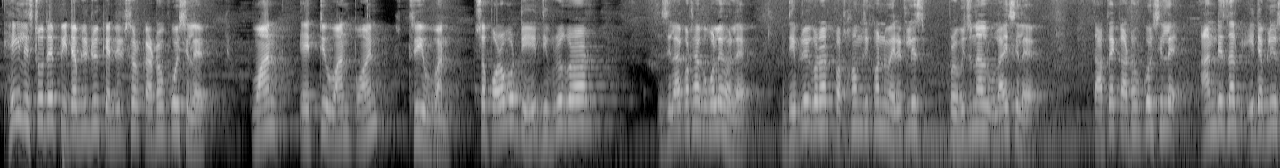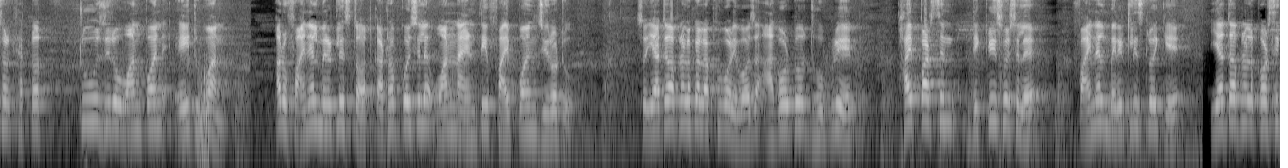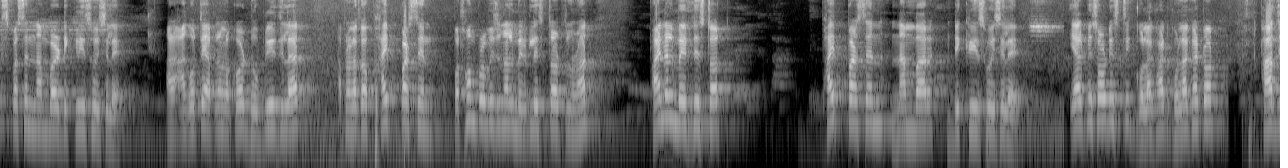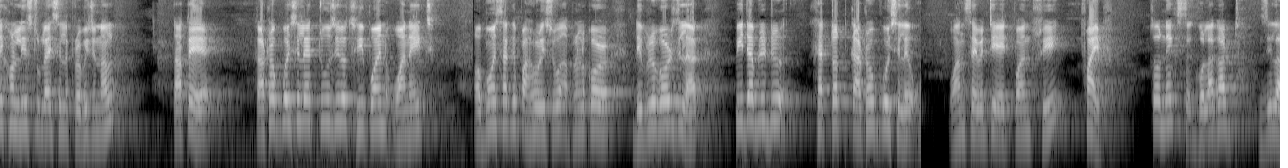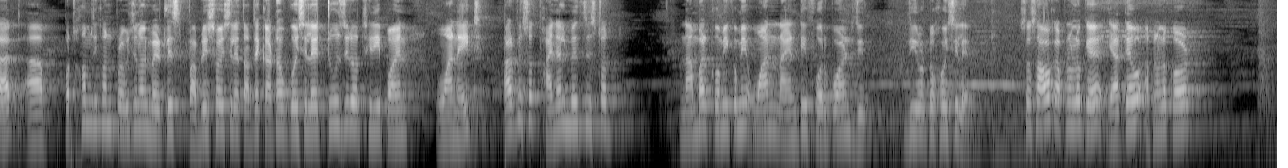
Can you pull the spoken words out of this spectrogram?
সেই লিষ্টতে পি ডাব্লিউ ডিৰ কেণ্ডিডেটছৰ কাট অফ গৈছিলে one eighty one point three one so' পৰৱৰ্তী ডিব্ৰুগড়ৰ জিলাৰ কথা ক'বলৈ হ'লে ডিব্ৰুগড়ত প্ৰথম যিখন মেৰিট লিষ্ট প্ৰভিজনেল ওলাইছিলে তাতে কাট অফ গৈছিলে আনৰিজাৰ্ভ ই ডাব্লিউ এছৰ ক্ষেত্ৰত two zero' one point eight one আৰু ফাইনেল মেৰিট লিষ্টত কাট অফ গৈছিলে one ninety five point zero' two so' ইয়াতেও আপোনালোকে লক্ষ্য কৰিব যে আগৰটো ধুবুৰীত ফাইভ পাৰ্চেণ্ট ডিক্ৰিজ হৈছিলে ফাইনেল মেৰিট লিষ্টলৈকে ইয়াতে আপোনালোকৰ ছিক্স পাৰ্চেণ্ট নাম্বাৰ ডিক্ৰিজ হৈছিলে। আৰু আগতে আপোনালোকৰ ধুবুৰী জিলাত আপোনালোকৰ ফাইভ পাৰ্চেণ্ট প্ৰথম প্ৰভিজনেল মেৰিট লিষ্টৰ তুলনাত ফাইনেল মেৰিট লিষ্টত ফাইভ পাৰ্চেণ্ট নাম্বাৰ ডিক্ৰিজ হৈছিলে। ইয়াৰ পিছৰ ডিষ্ট্ৰিক্ট গোলাঘাট। গোলাঘাটত ফাৰ্ষ্ট যিখন লিষ্ট ওলাইছিলে প্ৰভিজনেল তাতে কাট অফ গৈছিলে two zero' three point one eight মই চাগে পাহৰিছোঁ আপোনালোকৰ ডিব্ৰুগড় জিলাত পি ডাব্লিউ ডিৰ ক্ষেত্ৰত কাট অফ গৈছিলে one seventy eight point three five. So' next Golaghat জিলাত প্ৰথম যিখন প্ৰভিজনেল মেৰিট লিষ্ট পাব্লিছ হৈছিলে তাতে কাট অফ গৈছিলে two zero' three point one eight তাৰপিছত ফাইনেল মেৰিট লিষ্টত নাম্বাৰ কমি কমি one ninety four point zero' two হৈছিলে। চ' চাওক আপোনালোকে ইয়াতেও আপোনালোকৰ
